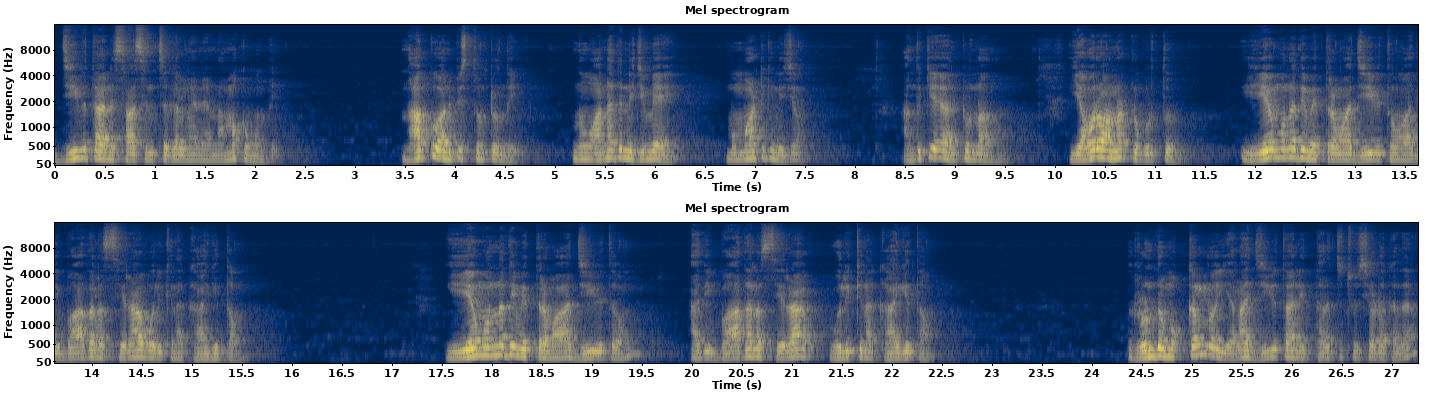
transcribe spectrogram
జీవితాన్ని శాసించగలననే నమ్మకం ఉంది. నాకు అనిపిస్తుంటుంది నువ్వు అన్నది నిజమే ముమ్మాటికి నిజం. అందుకే అంటున్నాను ఎవరో అన్నట్లు గుర్తు. ఏమున్నది మిత్రమా జీవితం? అది బాధల సిరా ఒలికిన కాగితం. ఏమున్నది మిత్రమా జీవితం? అది బాధల సిరా ఒలికిన కాగితం. రెండు ముక్కల్లో ఎలా జీవితాన్ని తరచి చూశాడో కదా?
